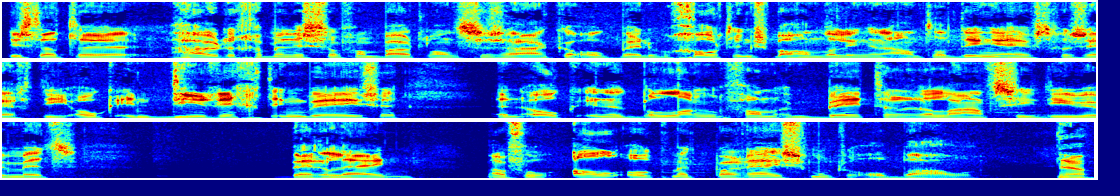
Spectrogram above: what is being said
is dat de huidige minister van Buitenlandse Zaken ook bij de begrotingsbehandeling een aantal dingen heeft gezegd die ook in die richting wezen. En ook in het belang van een betere relatie die we met Berlijn, maar vooral ook met Parijs moeten opbouwen. Ja.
